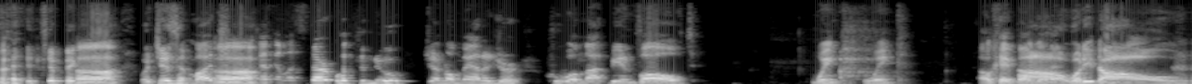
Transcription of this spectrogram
to pick, Uh, which isn't much. uh, and, and let's start with the new general manager who will not be involved. Wink, wink. Okay, Paul. No, what do you know?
